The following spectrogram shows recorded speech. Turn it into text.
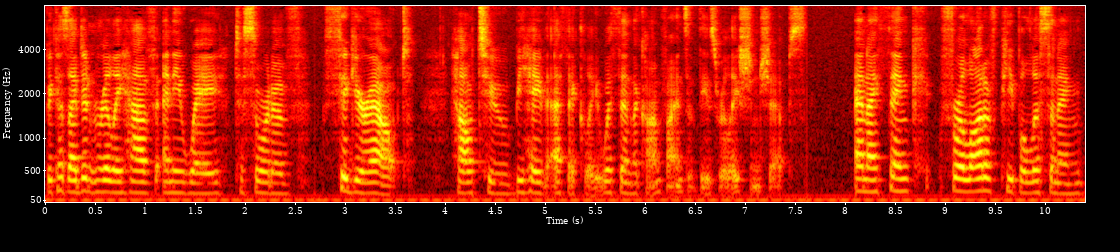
because I didn't really have any way to sort of figure out how to behave ethically within the confines of these relationships. And I think for a lot of people listening,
